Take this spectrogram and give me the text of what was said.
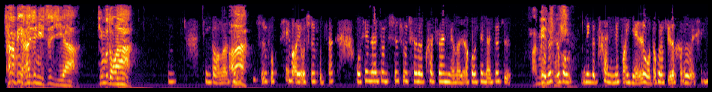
枪毙还是你自己呀、听不懂啊？嗯，听懂了。好了师傅，幸好有师傅在。我现在就吃素吃了快三年了，然后现在就是还没有的时候，那个菜里面放一点肉，我都会觉得很恶心，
